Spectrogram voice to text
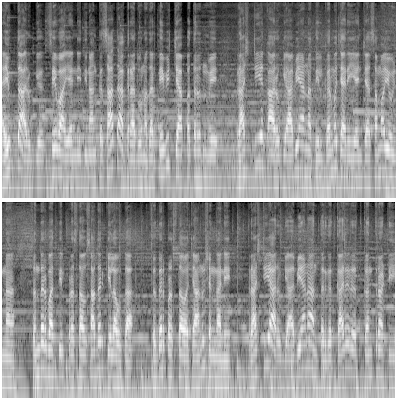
आयुक्त आरोग्य सेवा यांनी दिनांक सात अकरा दोन हजार तेवीसच्या पत्रान्वये राष्ट्रीय आरोग्य अभियानातील कर्मचारी यांच्या समायोजना संदर्भातील प्रस्ताव सादर केला होता. सदर प्रस्तावाच्या अनुषंगाने राष्ट्रीय आरोग्य अभियानाअंतर्गत कार्यरत कंत्राटी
